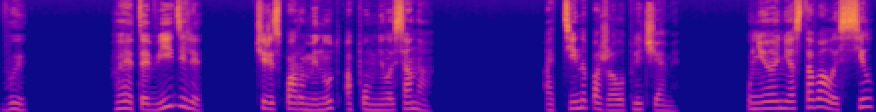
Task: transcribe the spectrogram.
«Вы... вы это видели?» Через пару минут опомнилась она. А Тина пожала плечами. У нее не оставалось сил,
